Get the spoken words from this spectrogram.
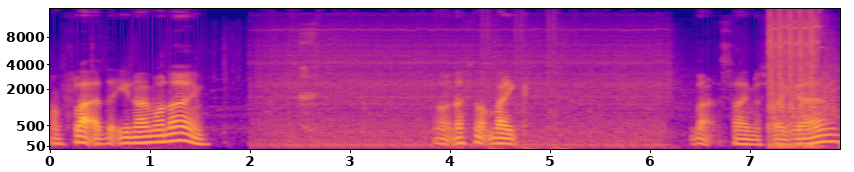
I'm flattered that you know my name. Right, let's not make that same mistake again.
